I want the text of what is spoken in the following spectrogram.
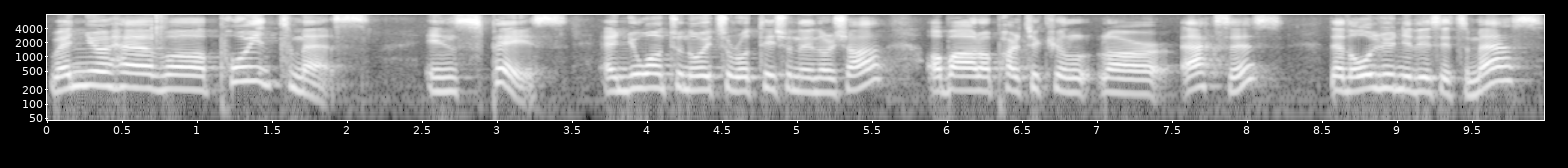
When you have a point mass in space and you want to know its rotation inertia about a particular axis, then all you need is its mass,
